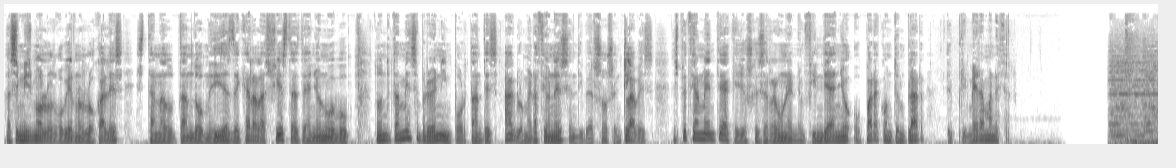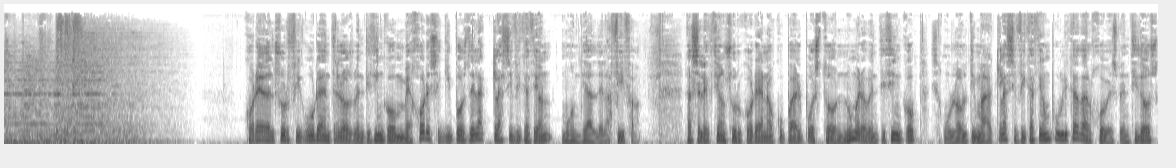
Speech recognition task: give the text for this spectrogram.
Asimismo, los gobiernos locales están adoptando medidas de cara a las fiestas de Año Nuevo, donde también se prevén importantes aglomeraciones en diversos enclaves, especialmente aquellos que se reúnen en fin de año o para contemplar el primer amanecer. Corea del Sur figura entre los 25 mejores equipos de la clasificación mundial de la FIFA. La selección surcoreana ocupa el puesto número 25, según la última clasificación publicada el jueves 22,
